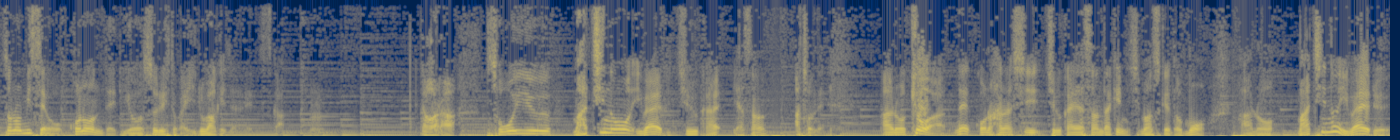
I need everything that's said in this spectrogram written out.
その店を好んで利用する人がいるわけじゃないですか。うん。だから、そういう街のいわゆる中華屋さん？あとね、あの、今日はね、この話、中華屋さんだけにしますけども、あの、街のいわゆる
